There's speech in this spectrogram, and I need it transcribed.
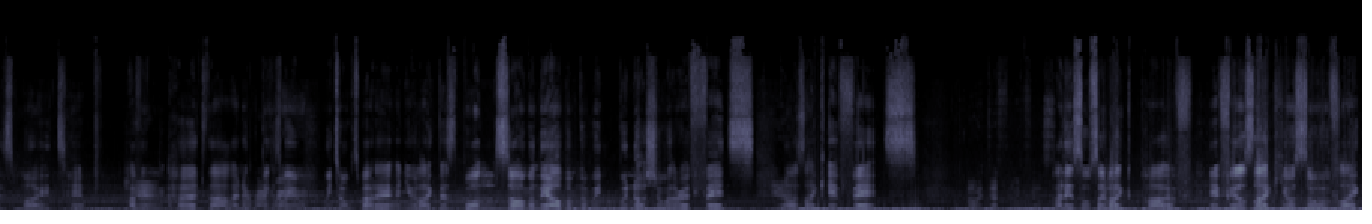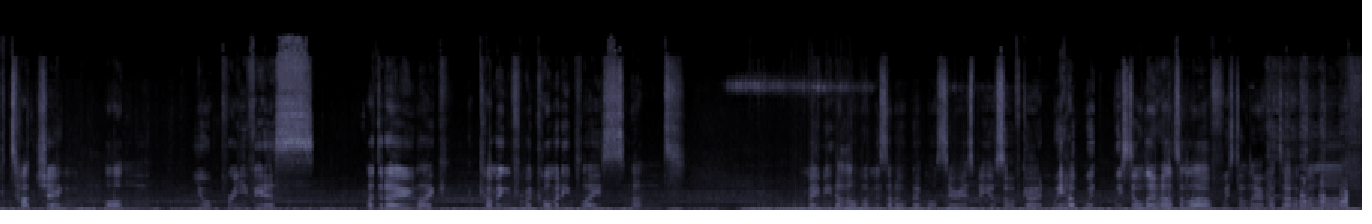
is my tip. Having Yeah. heard that, I know because we we talked about it, and you were like, "There's one song on the album that we we're not sure whether it fits." And Yeah. I was like, "It fits," Oh, it definitely fits. and it's also like part of. It feels like you're sort of like touching on your previous. I don't know, like coming from a comedy place and maybe the album is a little bit more serious, but you're sort of going, we have, we, we still know how to laugh, we still know how to have a laugh.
